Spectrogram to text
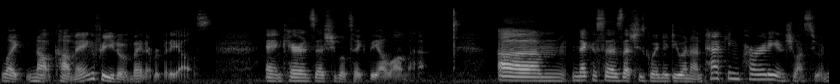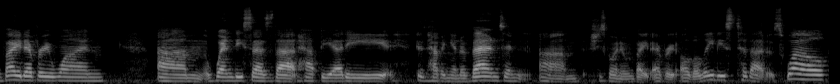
like not coming for you to invite everybody else. And Karen says she will take the L on that. Um, Nneka says that she's going to do an unpacking party and she wants to invite everyone. Um, Wendy says that Happy Eddie is having an event and um, she's going to invite every all the ladies to that as well.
